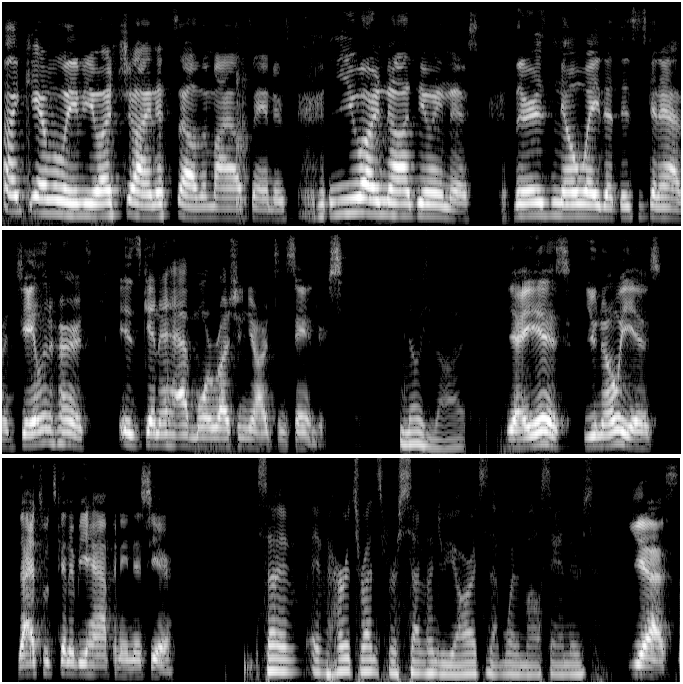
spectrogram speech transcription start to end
I can't believe you are trying to sell the Miles Sanders. You are not doing this. There is no way that this is going to happen. Jalen Hurts is going to have more rushing yards than Sanders. No, he's not. Yeah, he is. You know he is. That's what's going to be happening this year. So if, if Hurts runs for 700 yards, is that more than Miles Sanders? Yes,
